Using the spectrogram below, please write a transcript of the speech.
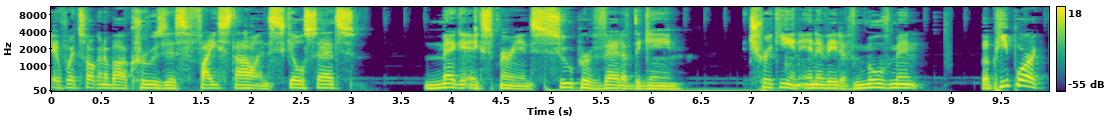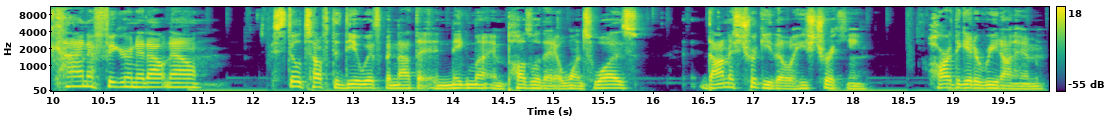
If we're talking about Cruz's fight style and skill sets, mega experience, super vet of the game, tricky and innovative movement, but people are kind of figuring it out now. Still tough to deal with, but not the enigma and puzzle that it once was. Dom is tricky though, he's tricky. Hard to get a read on him.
